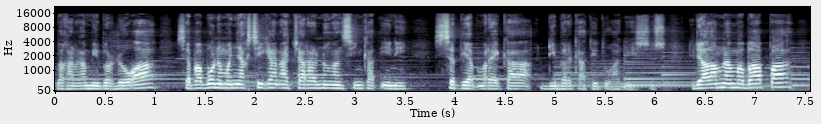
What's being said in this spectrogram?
Bahkan kami berdoa, siapa pun yang menyaksikan acara dengan singkat ini, setiap mereka diberkati Tuhan Yesus. Di dalam nama Bapa,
